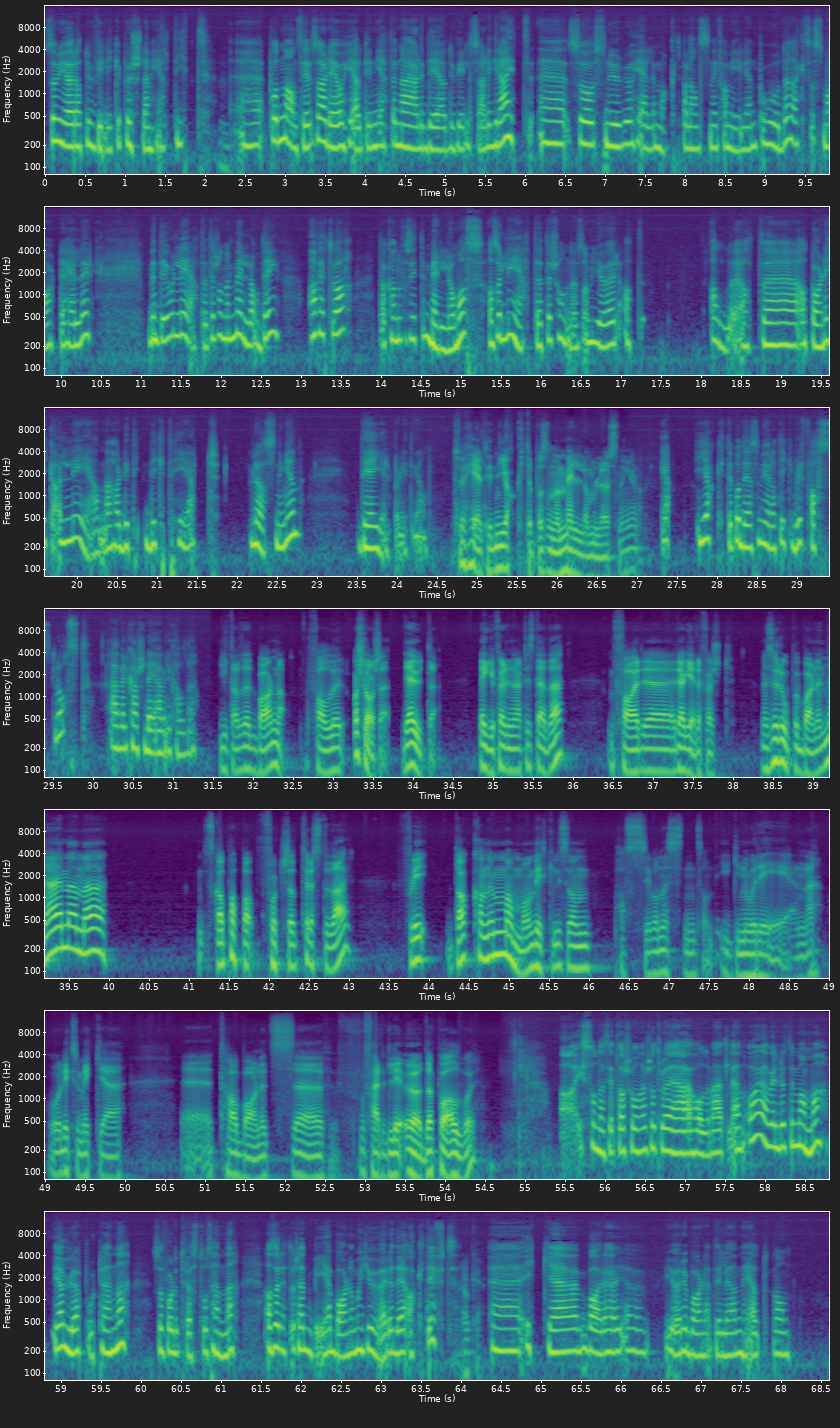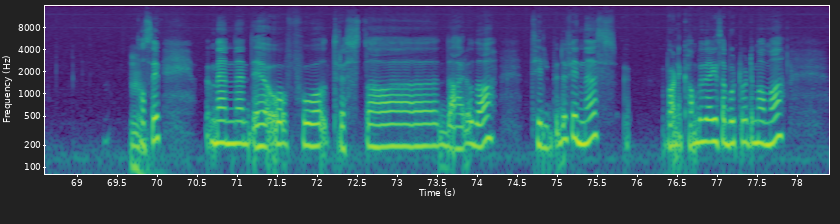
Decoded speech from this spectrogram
som gjør at du vil ikke pushe dem helt dit. Eh, på den annen side så er det jo hele tiden gjette nei, er det det du vil, så er det greit. Eh, så snur vi jo hele maktbalansen i familien på hodet. Det er ikke så smart, det heller. Men det å lete etter sånne mellomting ah, vet du hva, da kan du få sitte mellom oss. Altså lete etter sånne som gjør at, alle, at, uh, at barnet ikke alene har diktert løsningen. Det hjelper lite grann. Så hele tiden jakte på sånne mellomløsninger, da? Ja jakte på det som gjør at det ikke blir fastlåst, er vel kanskje det jeg ville kalle det. Gitt at et barn da, faller og slår seg, de er ute. Begge foreldrene er til stede. Far eh, reagerer først. Men så roper barnet 'nei, mamma'. Skal pappa fortsatt trøste der? Fordi da kan jo mammaen virke litt sånn passiv og nesten sånn ignorerende, og liksom ikke eh, ta barnets eh, forferdelige øde på alvor. I sånne situasjoner så tror jeg jeg holder meg til en 'Å ja, vil du til mamma?' Ja, løp bort til henne. Så får du trøst hos henne. Altså rett og slett be barn om å gjøre det aktivt. Okay. Eh, ikke bare eh, gjøre barnet til en helt sånn mm. passiv. Men det å få trøsta der og da. Tilbudet finnes. Barnet kan bevege seg bortover til mamma.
